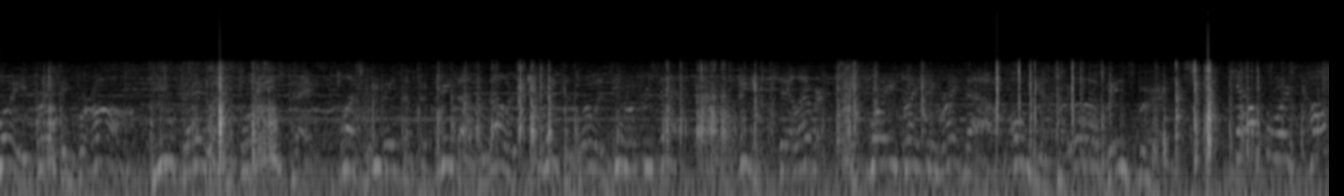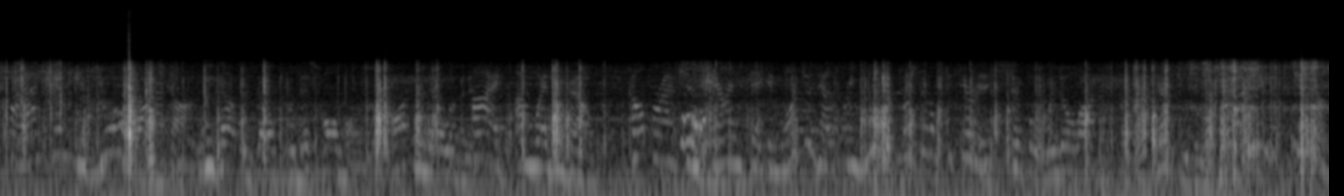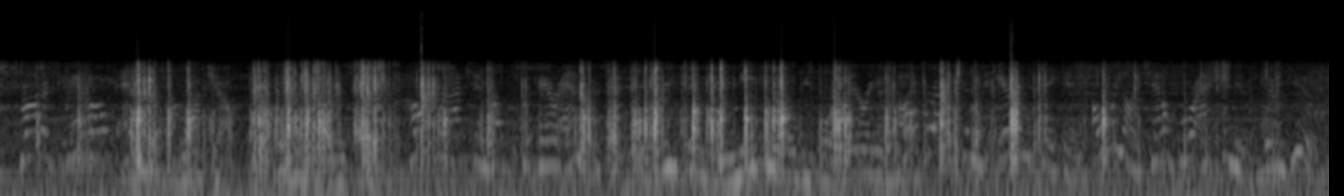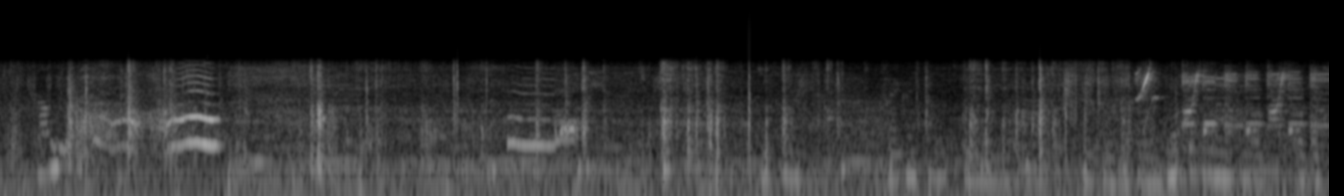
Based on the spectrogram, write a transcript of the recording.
Employee pricing for all. You pay what employees pay, plus rebates up to $3,000 and rates as low as 0%. Biggest sale ever. Employee pricing right now, only at Toyota Greensburg. Channel 4's Call for Action is your watchdog. We got results for this homeowner caught in the middle of an Hi, I'm Wendy Bell. Call for Action's Aaron Sagan watches out for your personal security. It's simple window lock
